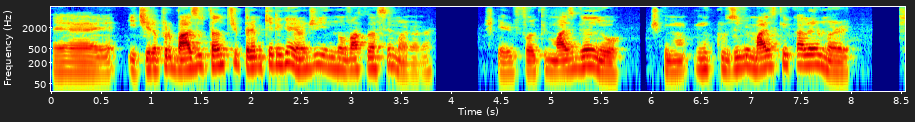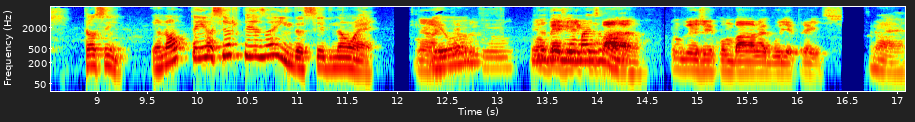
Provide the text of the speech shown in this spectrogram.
É, e tira por base o tanto de prêmio que ele ganhou de novato da semana, né? Acho que ele foi o que mais ganhou. Acho que inclusive mais do que o Kyler Murray. Então, assim, eu não tenho a certeza ainda se ele não é. Não, eu, não, eu, vejo ele mais um bala, ano. Não vejo ele com bala na agulha para isso. É,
